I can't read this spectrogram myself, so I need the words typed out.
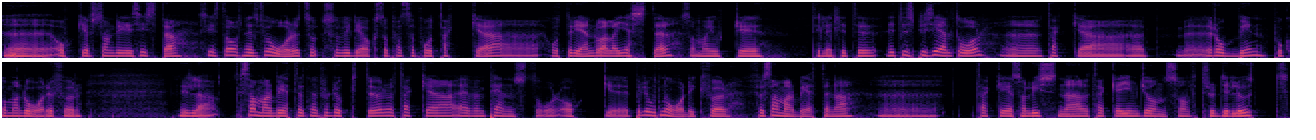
Eh, och eftersom det är sista, sista avsnittet för året så, så, vill jag också passa på att tacka återigen då alla gäster som har gjort det till ett lite, lite speciellt år. Eh, tacka eh, Robin på Commandore för lilla samarbetet med produkter och tacka även Penstore och eh, Pilot Nordic för, för samarbetena. tacka er som lyssnar, tacka Jim Johnson för Trudelutt.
